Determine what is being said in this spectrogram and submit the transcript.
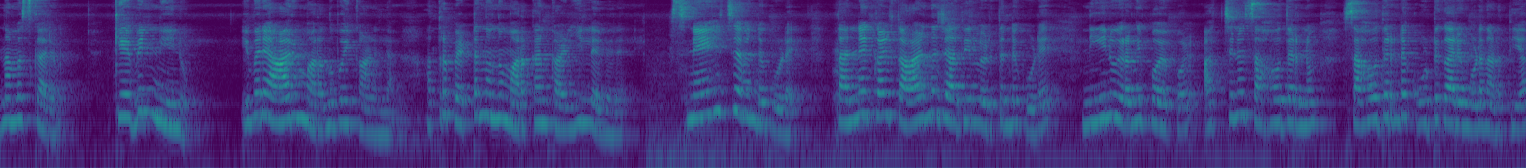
നമസ്കാരം. കെവിൻ നീനു. ഇവരെ ആരും മറന്നുപോയി കാണില്ല. അത്ര പെട്ടെന്നൊന്നും മറക്കാൻ കഴിയില്ല ഇവരെ. സ്നേഹിച്ചവന്റെ കൂടെ തന്നേക്കാൾ താഴ്ന്ന ജാതിയിലുള്ള ഒരുത്തന്റെ കൂടെ നീനു ഇറങ്ങിപ്പോയപ്പോൾ അച്ഛനും സഹോദരനും സഹോദരന്റെ കൂട്ടുകാരും കൂടെ നടത്തിയ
